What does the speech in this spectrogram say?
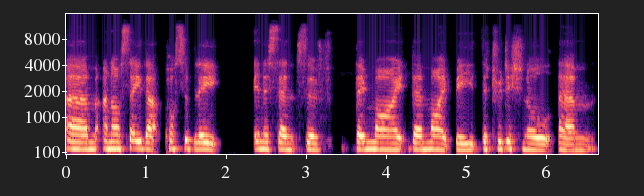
um, and I'll say that possibly in a sense of they might there might be the traditional um,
